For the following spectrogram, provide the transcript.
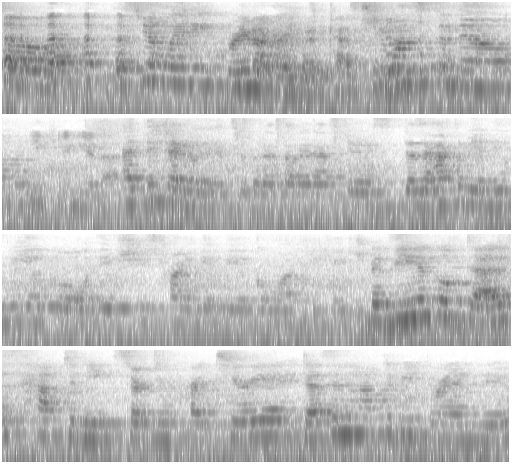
So, this young lady, You're not really Brenda, webcasting. she wants to know, You can't hear that. I think I know the answer, but I thought I'd ask you, is, does it have to be a new vehicle if she's trying to get vehicle modifications? The vehicle does have to meet certain criteria. It doesn't have to be brand new,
